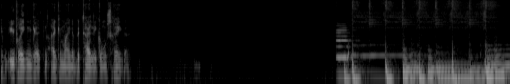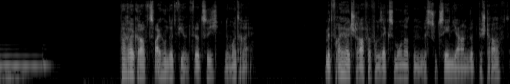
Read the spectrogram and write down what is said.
Im Übrigen gelten allgemeine Beteiligungsregeln Paragraph 244 Nummer 3 Mit Freiheitsstrafe von sechs Monaten bis zu zehn Jahren wird bestraft,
